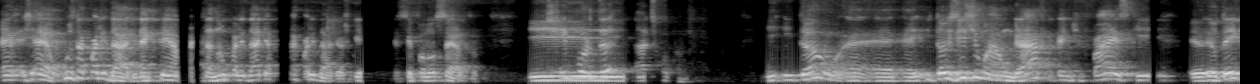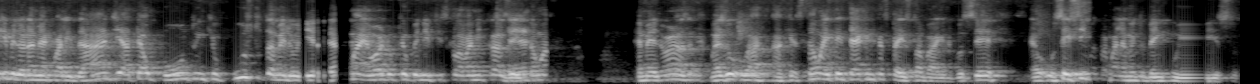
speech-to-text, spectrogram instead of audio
é, é, o custo da qualidade, né? Que tem a parte da não qualidade e a parte da qualidade. Acho que você falou certo. E, importante. Ah, desculpa. E, então, é, é, é, então existe uma, um gráfico que a gente faz que eu, eu, tenho que melhorar minha qualidade até o ponto em que o custo da melhoria é maior do que o benefício que ela vai me trazer. É. Então, é melhor. Mas o, a, a, questão aí tem técnicas para isso, tá, Wagner? Você, é, o Seis Sigma trabalha muito bem com isso.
